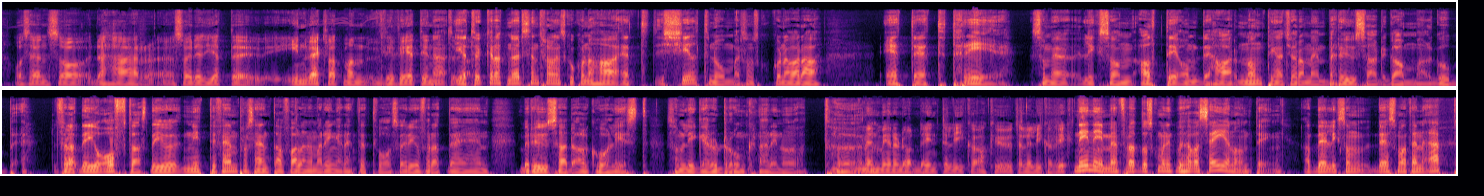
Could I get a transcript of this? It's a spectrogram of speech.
och sen så det här så är det jätteinvecklat, man, vi vet inte... Nej, jag tycker att nödcentralen skulle kunna ha ett skiltnummer som skulle kunna vara 113 som är liksom alltid om det har någonting att göra med en berusad gammal gubbe. För att det är ju oftast, det är ju 95% av fallen när man ringer 112 så är det ju för att det är en berusad alkoholist som ligger och drunknar i något hörn. Men menar du att det inte är lika akut eller lika viktigt? Nej, nej, men för att då ska man inte behöva säga någonting. Att det är liksom, det är som att en app,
